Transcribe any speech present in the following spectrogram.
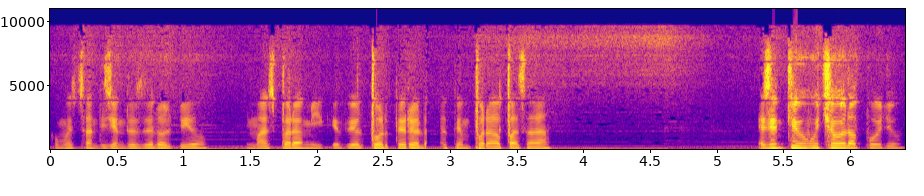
como están diciendo, es del olvido, y más para mí que fui el portero de la temporada pasada. He sentido mucho el apoyo,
